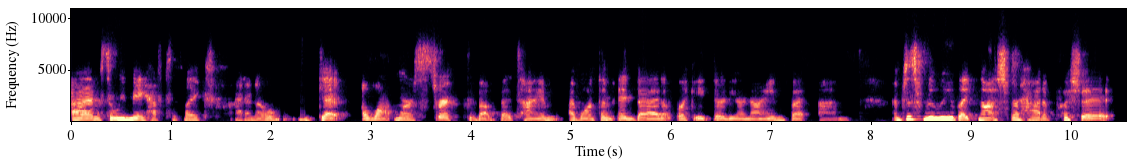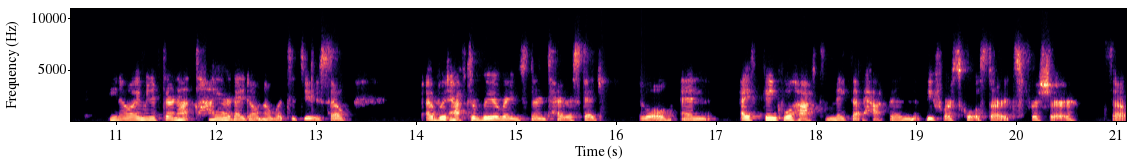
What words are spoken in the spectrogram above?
um, so we may have to like, I don't know, get a lot more strict about bedtime. I want them in bed at like 8 30 or 9, but um, I'm just really like not sure how to push it. You know, I mean, if they're not tired, I don't know what to do. So I would have to rearrange their entire schedule. And I think we'll have to make that happen before school starts for sure. So,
